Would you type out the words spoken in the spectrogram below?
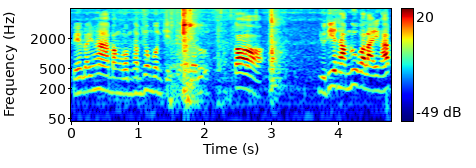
เวฟร้อยห้าบางลมทำช่วงบนกิจอย่างเดียวลูกก็อยู่ที่จะทำลูกอะไรครับ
